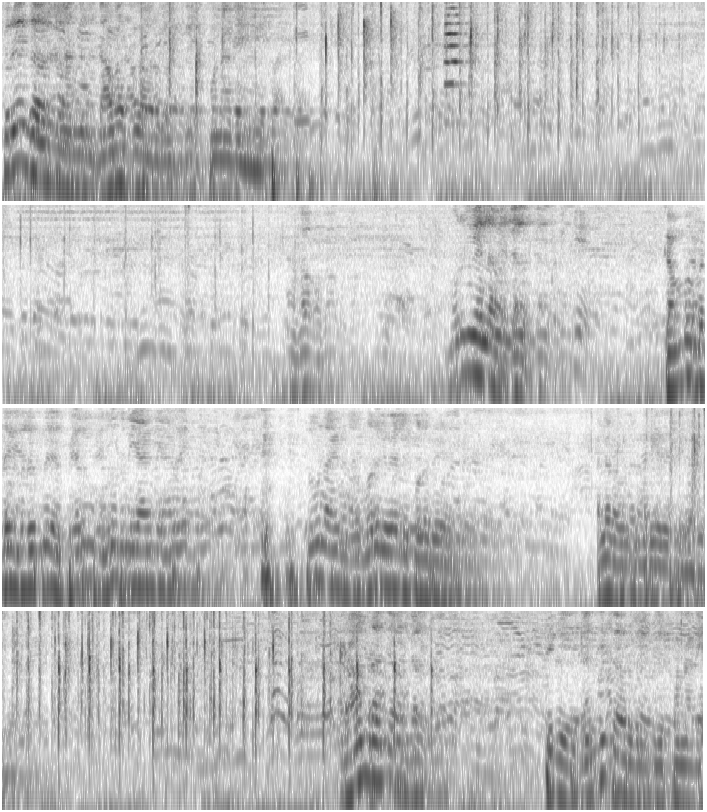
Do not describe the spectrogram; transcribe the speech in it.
சுரேஷ் அவர்கள் அண்ணன் தாவாசி அவர்களுக்கு முன்னாடி அணிவிப்பார் முருகவேல் அவர்கள் கம்பமடையிலிருந்து பெரும் உறுதுணையாக நின்று தூணாக நின்ற முருகவேல் இப்பொழுது அண்ணன் அவர்கள் மரியாதை செய்வார்கள். ராமராஜ் அவர்கள் திரு ரஞ்சித் அவர்களுக்கு பொன்னாடை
